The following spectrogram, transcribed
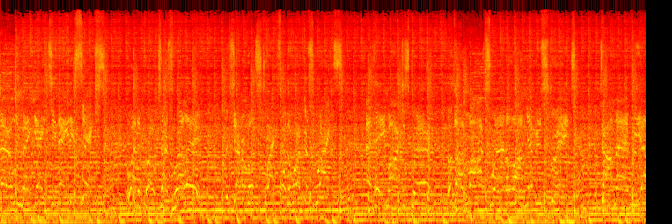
early May 1886, when the protest rally, general strike for the workers' rights at Haymarket Square, the march ran along every street, down every alley.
